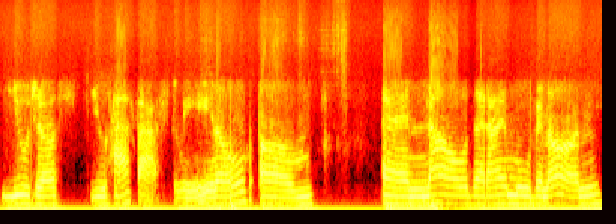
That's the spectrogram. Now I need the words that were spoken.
you just you half assed me, you know? Um and now that I'm moving on,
